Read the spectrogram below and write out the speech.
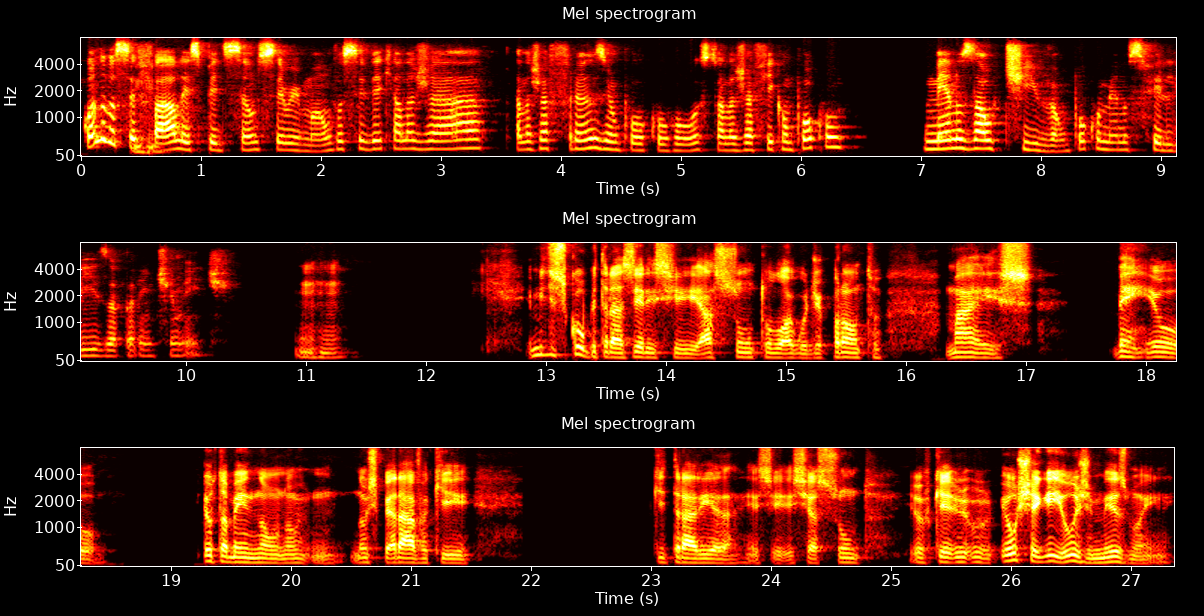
Quando você Uhum. fala a expedição do seu irmão, você vê que ela já, ela já franze um pouco o rosto, ela já fica um pouco menos altiva, um pouco menos feliz, aparentemente. Uhum. Me desculpe trazer esse assunto logo de pronto, mas, bem, eu, eu também não, não, não esperava que, que traria esse, esse assunto. Eu, fiquei, eu, eu cheguei hoje mesmo, em-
